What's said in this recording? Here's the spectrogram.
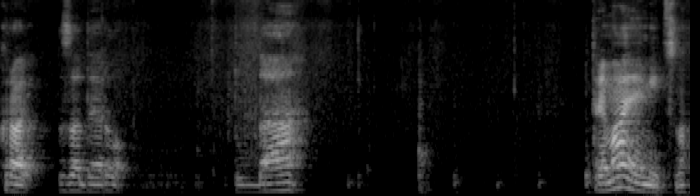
край задерло. Туди. Тримає міцно.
